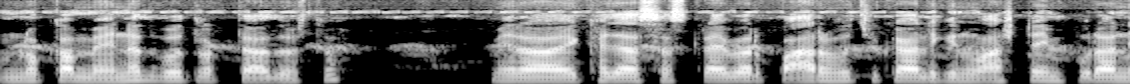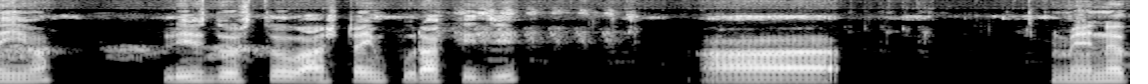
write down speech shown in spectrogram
हम लोग का मेहनत बहुत लगता है दोस्तों। मेरा एक हज़ार सब्सक्राइबर पार हो चुका है, लेकिन वास्ट टाइम पूरा नहीं हुआ। प्लीज़ दोस्तों वास्ट टाइम पूरा कीजिए। मेहनत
